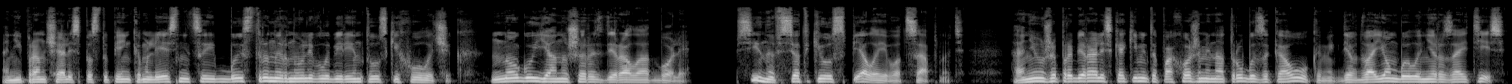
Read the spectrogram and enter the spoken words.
Они промчались по ступенькам лестницы и быстро нырнули в лабиринт узких улочек. Ногу Януша раздирала от боли. Псина все-таки успела его цапнуть. Они уже пробирались какими-то похожими на трубы закоулками, где вдвоем было не разойтись.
